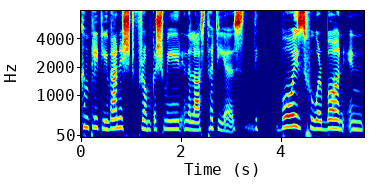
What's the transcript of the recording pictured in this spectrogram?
completely vanished from Kashmir in the last 30 years. The boys who were born in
